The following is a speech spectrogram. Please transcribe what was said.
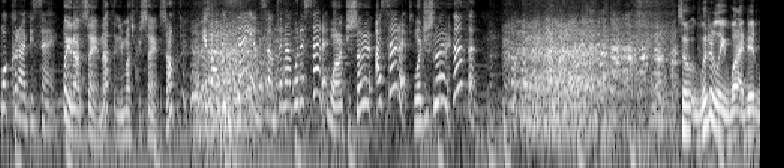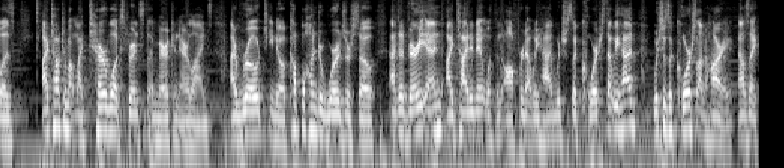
What could I be saying? Well, you're not saying nothing. You must be saying something. If I was saying something, I would have said it. Why don't you say it? I said it. What'd you say? Nothing. So literally what I did was I talked about my terrible experience with American Airlines. I wrote, you know, a couple hundred words or so. At the very end, I tied it in with an offer that we had, which was a course that we had, which is a course on hiring. I was like,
